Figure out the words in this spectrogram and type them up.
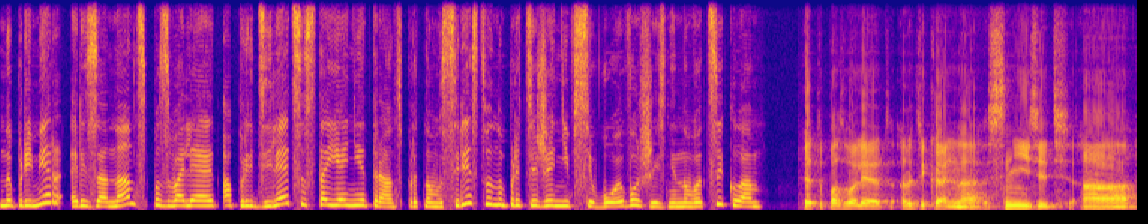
Например, «Резонанс» позволяет определять состояние транспортного средства на протяжении всего его жизненного цикла. Это позволяет радикально снизить а,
